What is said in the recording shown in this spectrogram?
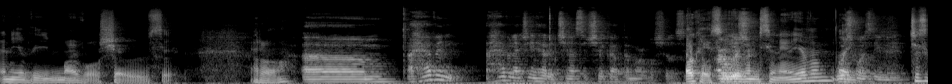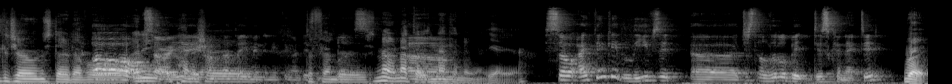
any of the Marvel shows at all? Um, I haven't. I haven't actually had a chance to check out the Marvel shows. Okay, so Or you which, haven't seen any of them? which Like ones do you mean? Jessica Jones, Daredevil, Oh, oh, oh, any sorry. Yeah, yeah, I Punisher, thought they meant anything on Disney Defenders. Plus. No, not those. Um, nothing new. Yeah, yeah. So I think it leaves it uh, just a little bit disconnected. Right.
